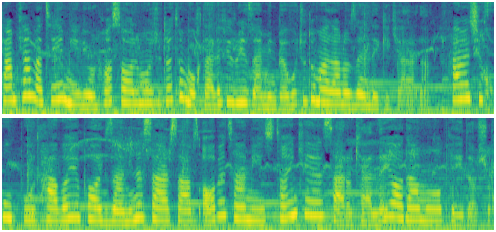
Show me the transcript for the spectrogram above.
کم کم و طی میلیون ها سال موجودات مختلفی روی زمین به وجود اومدن و زندگی کردن. همه چی خوب بود هوای پاک زمین سرسبز آب تمیز تا اینکه سر و کله آدمو پیدا شد.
